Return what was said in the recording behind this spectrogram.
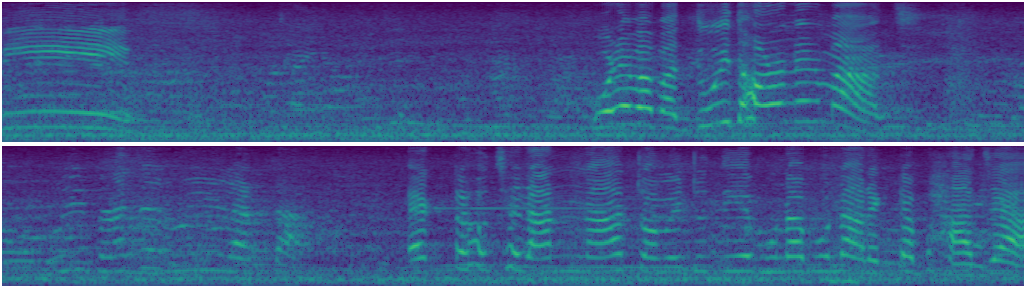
বিফ ওরে বাবা দুই ধরনের মাছ। একটা হচ্ছে রান্না টমেটো দিয়ে ভুনা ভুনা আর একটা ভাজা।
